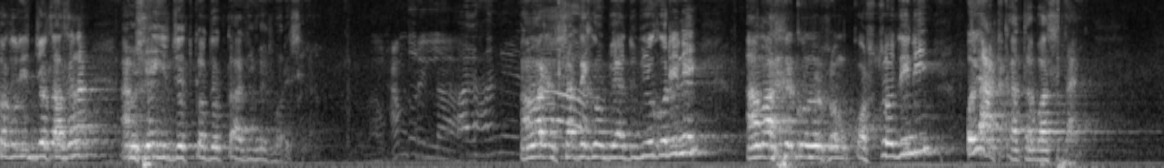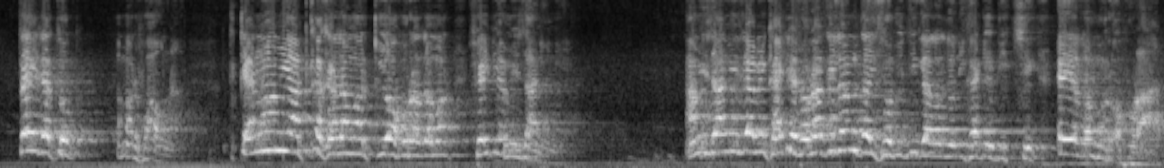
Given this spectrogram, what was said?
কদর ইজ্জত আছে না? আমি সেই ইজ্জত কদর তাজিমে পড়েছিলাম আমার সাথে কেউ বিয়া দুবিও করিনি আমার কোনো রকম কষ্ট দিনই ওই আটকাতা বাস্তায়। তাই এটা তো আমার পাওনা কেন আমি আটকা খেলাম আর কি অপরাধ আমার সেইটি আমি জানি না আমি জানি যে আমি খাইটে ধরা দিলাম তাই ছবিটি গেল যদি খাইটে দিচ্ছে। এই হলো আমার অপরাধ।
